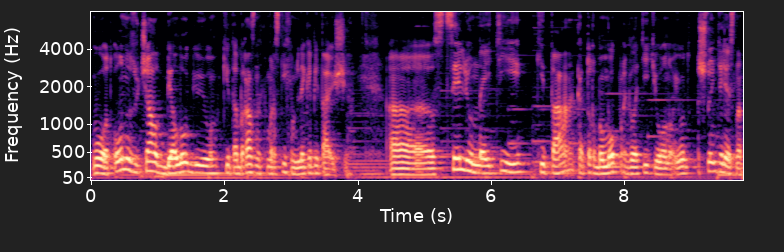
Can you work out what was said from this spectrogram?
Вот. Он изучал биологию китообразных морских млекопитающих э, с целью найти кита, который бы мог проглотить иону. И вот что интересно,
